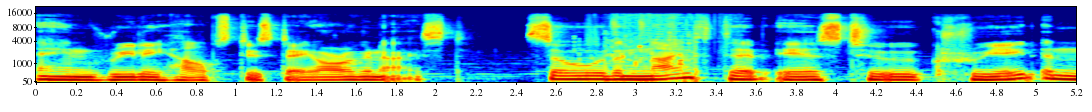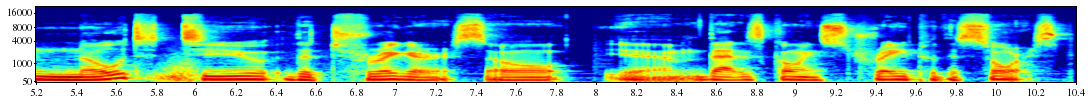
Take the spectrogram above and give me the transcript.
and really helps to stay organized. So the ninth tip is to create a note to the trigger. So um, that is going straight to the source.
